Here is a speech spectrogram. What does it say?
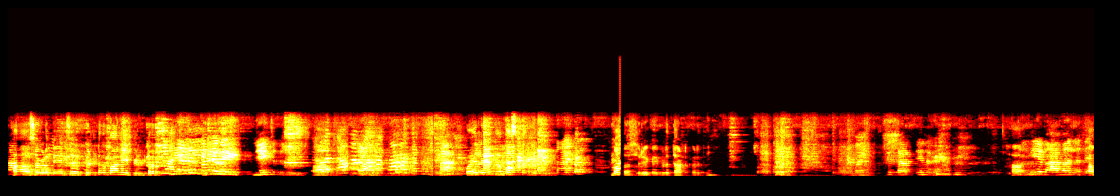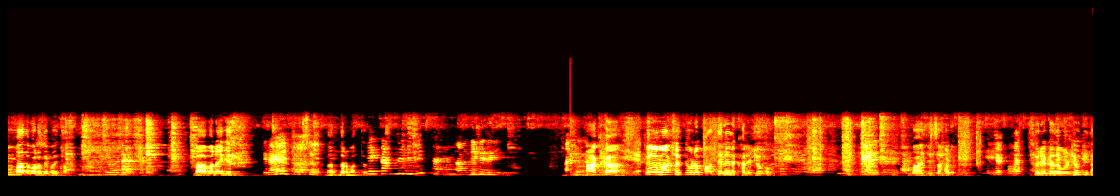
हा सगळं प्यायचं. फिल्टर पाणी फिल्टर. हा. पहिले ना बस कर मग सूर्यका इकडे ताट करते? हा. थांब भात भरते बाई बाबा नाही घेत. नंतर म्हणतात. अक्का तुझ्या मागच्या तेवढं पातेले ना खाली ठेव भाजीचा हळू सूर्यकाजवळ ठेव तिथं.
